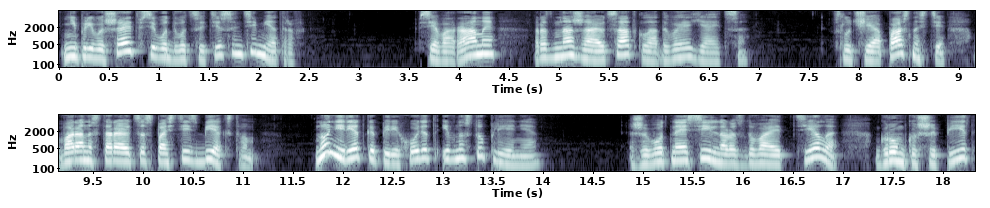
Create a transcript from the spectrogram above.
не превышает всего 20 сантиметров. Все вараны размножаются, откладывая яйца. В случае опасности вараны стараются спастись бегством, но нередко переходят и в наступление. Животное сильно раздувает тело, громко шипит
